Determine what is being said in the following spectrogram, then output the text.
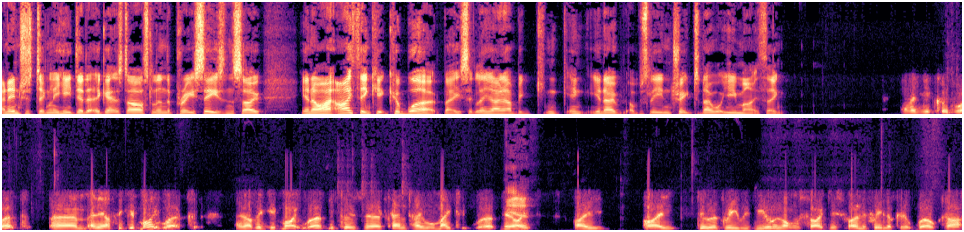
And interestingly, he did it against Arsenal in the pre-season. So, you know, I, I think it could work. Basically, I, would be, you know, obviously intrigued to know what you might think. I think it could work, um, and I think it might work. and I think it might work because uh, Kante will make it work. Yeah. I, I I do agree with you alongside this one. If we're looking at world class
